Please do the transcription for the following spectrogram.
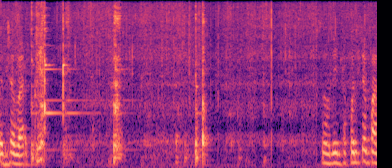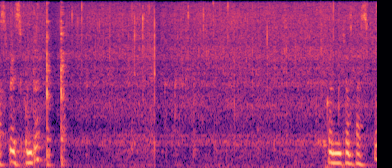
కొంచెం వర్క్. సో దీంట్లో కొంచెం పసుపు వేసుకుంటా. కొంచెం పసుపు.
